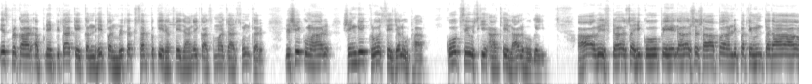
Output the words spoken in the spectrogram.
इस प्रकार अपने पिता के कंधे पर मृतक सर्प के रखे जाने का समाचार सुनकर ऋषि कुमार श्रृंगी क्रोध से जल उठा। कोप से उसकी आँखें लाल हो गई। आविष्ट सही कोपेन शशाप नृपतिम तदा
